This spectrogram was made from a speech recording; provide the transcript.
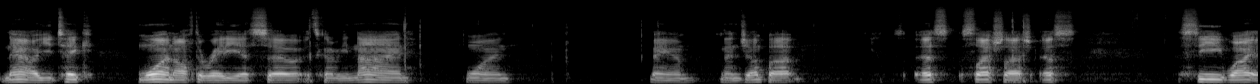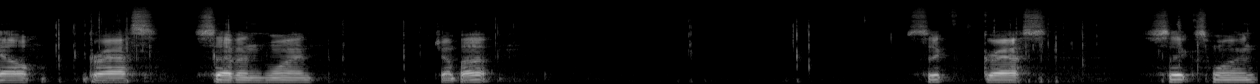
now you take 1 off the radius, so it's going to be 9, 1, bam, then jump up, S slash slash S C Y L grass 7, 1, jump up, 6 grass 6, 1.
